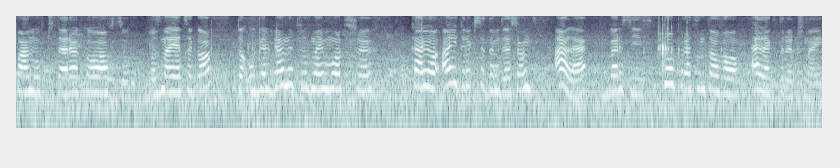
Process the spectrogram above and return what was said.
fanów czterokołowców. Poznajecie go? To uwielbiany przez najmłodszych Kajo AY70, ale w wersji stuprocentowo elektrycznej.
